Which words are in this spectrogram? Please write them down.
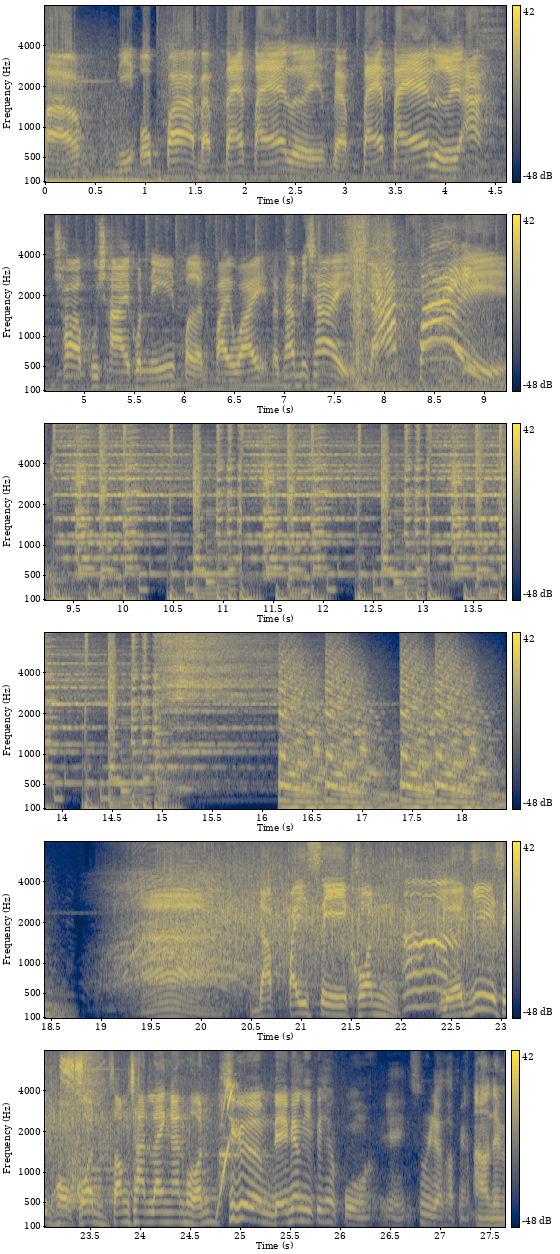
สาวๆ นี่โอปป้าแบบแต้แต้ๆเลย แบบแต้แต้ๆเลยอะชอบผู้ชายคนนี้เปิดไฟไว้ แต่ถ้าไม่ใช่ดับไฟ 4 คน เหลือ 26 คนสองชันรายงานผล 지금 네 명이 끄셨고 예, 26명. 아, 네 명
